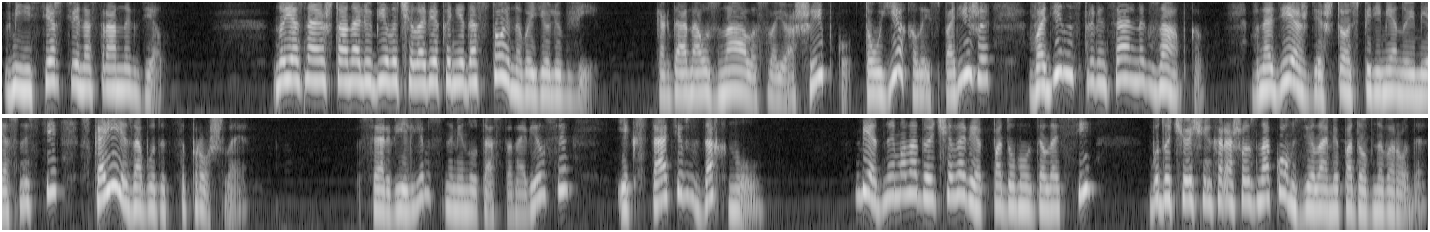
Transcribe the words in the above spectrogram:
в Министерстве иностранных дел. Но я знаю, что она любила человека, недостойного ее любви. Когда она узнала свою ошибку, то уехала из Парижа в один из провинциальных замков, в надежде, что с переменой местности скорее забудется прошлое. Сэр Вильямс на минуту остановился и, кстати, вздохнул. «Бедный молодой человек», — подумал Деласси, — будучи очень хорошо знаком с делами подобного рода.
